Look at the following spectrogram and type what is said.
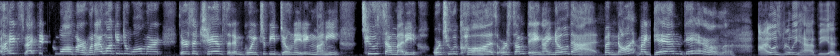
I expect it from Walmart. When I walk into Walmart, there's a chance that I'm going to be donating money to somebody or to a cause or something. I know that, but not my damn damn. I was really happy at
